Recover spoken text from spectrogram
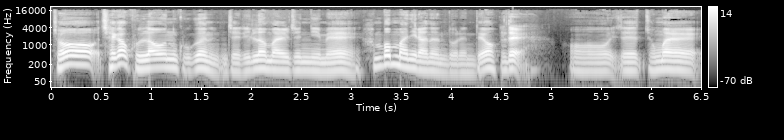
저 제가 골라온 곡은 이제 릴러 말즈 님의 한 번만이라는 노래인데요. 네. 어 이제 정말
